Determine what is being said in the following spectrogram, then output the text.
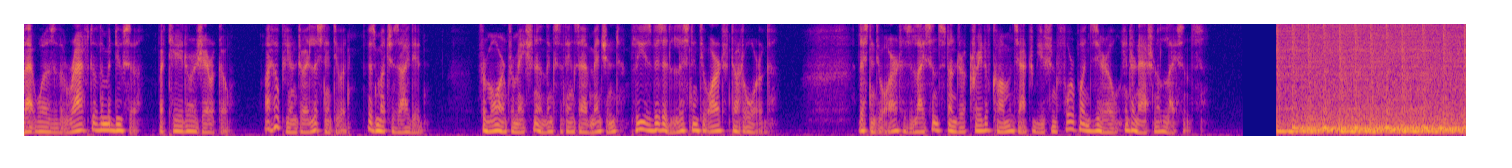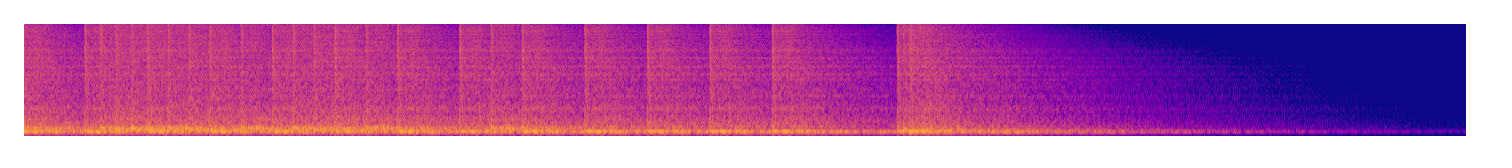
That was The Raft of the Medusa by Theodore Géricault. I hope you enjoyed listening to it as much as I did. For more information and links to things I have mentioned, please visit listeningtoart.org. Listening to Art is licensed under a Creative Commons Attribution 4.0 international license.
